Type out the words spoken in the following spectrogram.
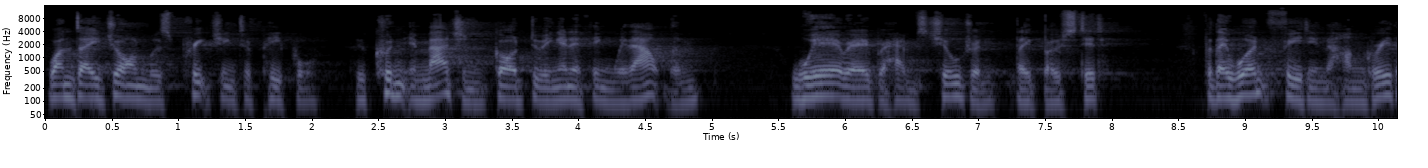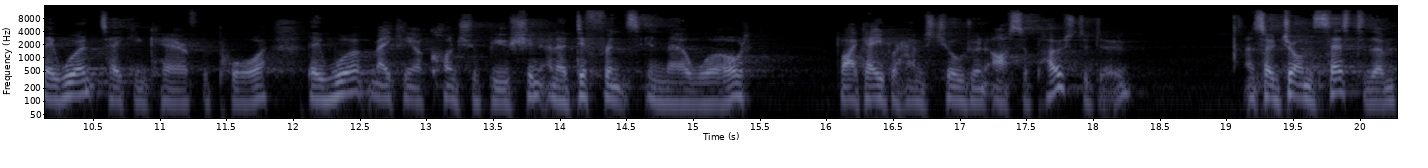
One day, John was preaching to people who couldn't imagine God doing anything without them. We're Abraham's children, they boasted. But they weren't feeding the hungry, they weren't taking care of the poor, they weren't making a contribution and a difference in their world like Abraham's children are supposed to do. And so John says to them,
